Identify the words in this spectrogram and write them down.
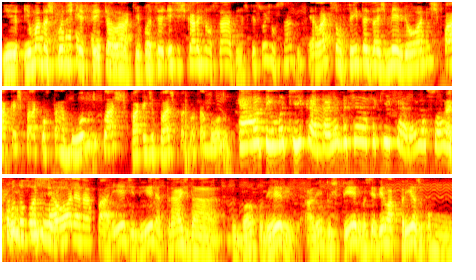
E, e uma das coisas que é feita cara, lá, que você, esses caras não sabem, as pessoas não sabem, é lá que são feitas as melhores facas para cortar bolo de plástico. Facas de plástico para cortar bolo. cara, eu tenho uma aqui, cara. Olha vai ser essa aqui, cara. Olha só. Aí quando você lá. olha na parede dele, atrás da, do banco dele, além do espelho, você vê lá preso como um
